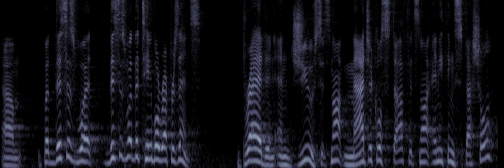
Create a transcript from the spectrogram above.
Um, but this is, what, this is what the table represents bread and, and juice. It's not magical stuff, it's not anything special.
